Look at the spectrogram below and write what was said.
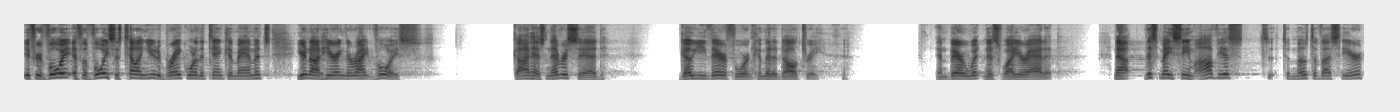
If, your voice, if a voice is telling you to break one of the Ten Commandments, you're not hearing the right voice. God has never said, Go ye therefore and commit adultery and bear witness while you're at it. Now, this may seem obvious to, to most of us here,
